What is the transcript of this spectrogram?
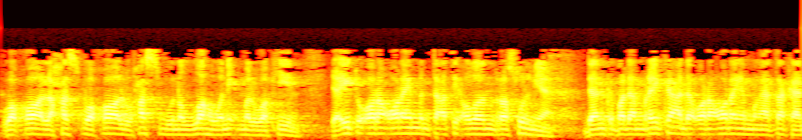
wa qala has wa qalu hasbunallahu. Yaitu orang-orang yang mentaati Allah dan Rasulnya dan kepada mereka ada orang-orang yang mengatakan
